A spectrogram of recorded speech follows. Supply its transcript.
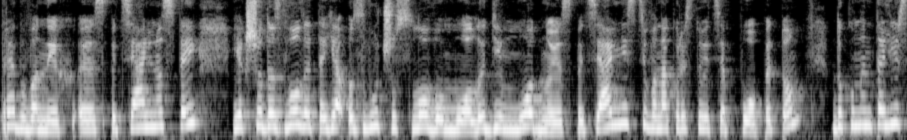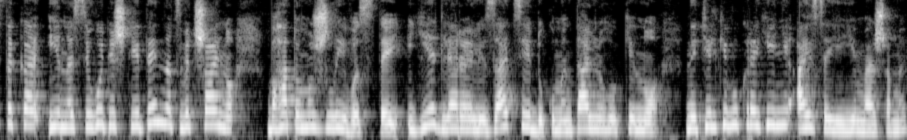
требуваних спеціальностей. Якщо дозволите, я озвучу слово молоді модною спеціальністю. Вона користується попитом документалістика, і на сьогоднішній день надзвичайно багато можливостей є для реалізації документального документального кіно не тільки в Україні, а й за її межами.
